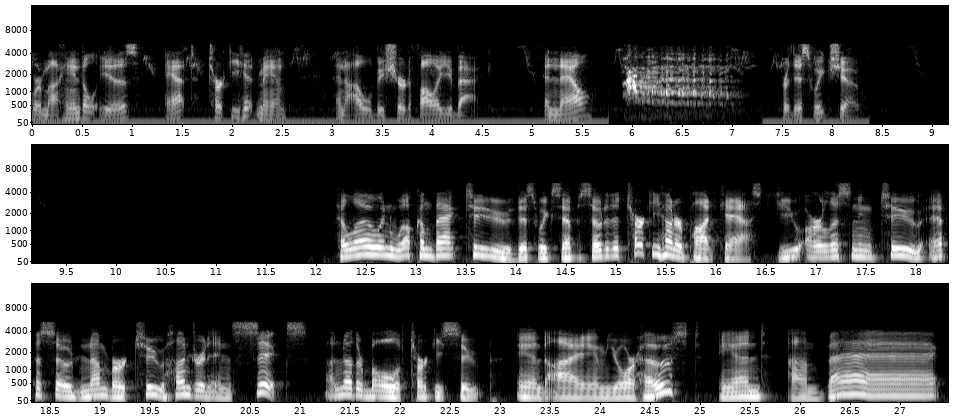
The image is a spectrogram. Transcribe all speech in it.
where my handle is at Turkey Hitman, and I will be sure to follow you back. And now, for this week's show. Hello and welcome back to this week's episode of the Turkey Hunter Podcast. You are listening to episode number 206, another bowl of turkey soup. And I am your host, and I'm back.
